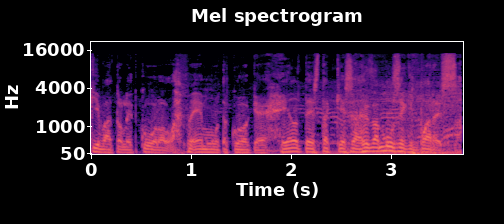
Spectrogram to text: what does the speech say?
Kiva, että olit kuulolla. Ei muuta kuin oikein helteistä kesää. Hyvän musiikin parissa.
